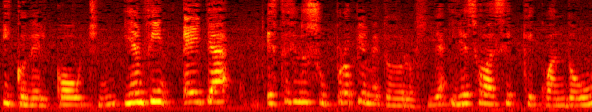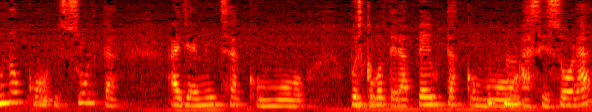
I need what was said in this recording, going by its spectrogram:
y con el coaching. Y en fin, ella está haciendo su propia metodología y eso hace que cuando uno consulta a Yanitza como pues como terapeuta, como asesora,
